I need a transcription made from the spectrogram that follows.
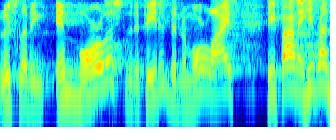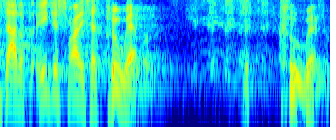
loose living immoralist, the defeated, the demoralized. He finally, he runs out of, he just finally says, whoever. just whoever.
